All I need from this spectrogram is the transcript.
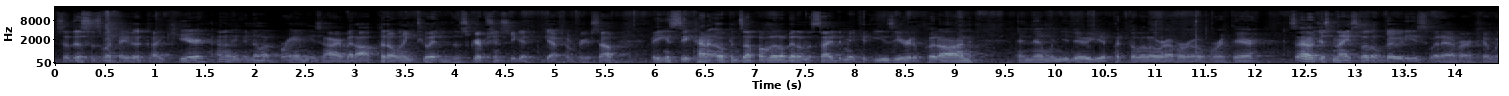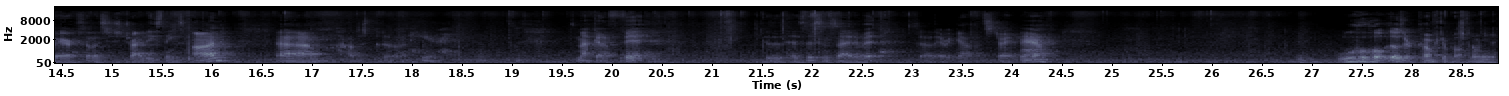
So this is what they look like here. I don't even know what brand these are, but I'll put a link to it in the description so you can get them for yourself. But you can see it kind of opens up a little bit on the side to make it easier to put on. And then when you do, you put the little rubber over it there. So just nice little booties, whatever to wear. So let's just try these things on. Um, I'll just put it on here. It's not gonna fit because it has this inside of it. So there we go, let's try it now. Whoa, those are comfortable. Don't even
